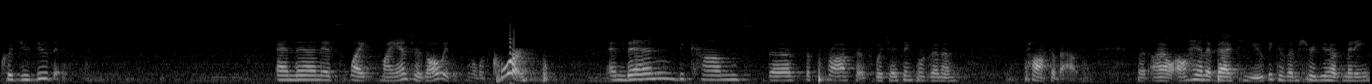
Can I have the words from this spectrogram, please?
Could you do this? And then it's like, my answer is always, well, of course. And then becomes the, the process, which I think we're going to talk about. But I'll, I'll hand it back to you because I'm sure you have many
